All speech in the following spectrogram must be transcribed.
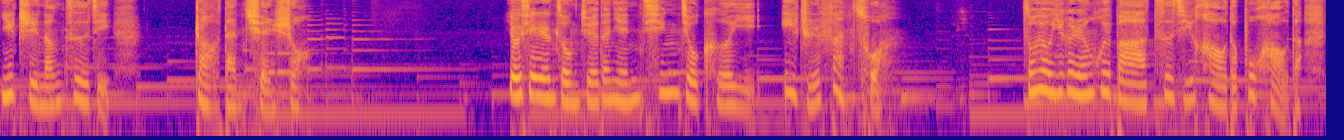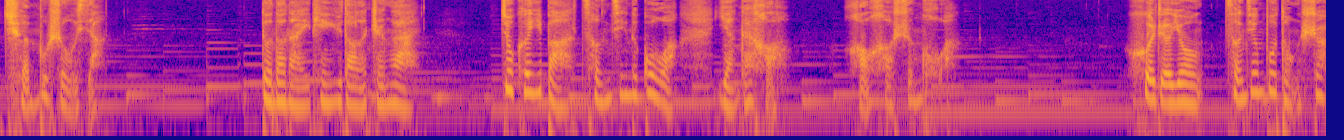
你只能自己照单全收。有些人总觉得年轻就可以一直犯错，总有一个人会把自己好的不好的全部收下，等到哪一天遇到了真爱，就可以把曾经的过往掩盖好，好好生活，或者用曾经不懂事儿，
